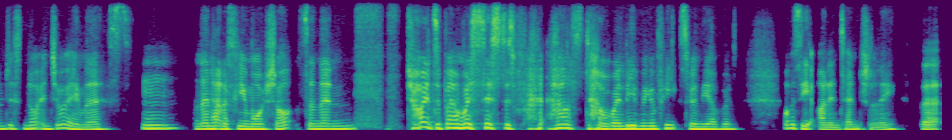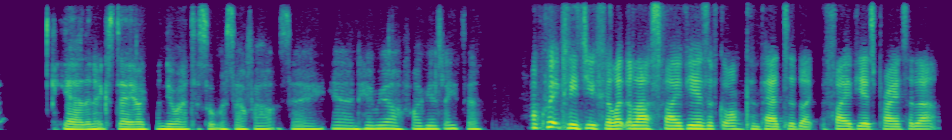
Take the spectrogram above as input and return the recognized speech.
I'm just not enjoying this. Mm. And then had a few more shots and then tried to burn my sister's house down by leaving a pizza in the oven. Obviously unintentionally, but yeah, the next day I I knew I had to sort myself out. So yeah, and here we are five years later. How quickly do you feel like the last five years have gone compared to like the five years prior to that?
